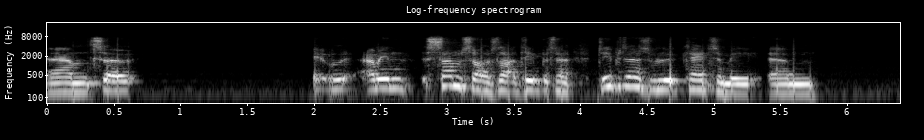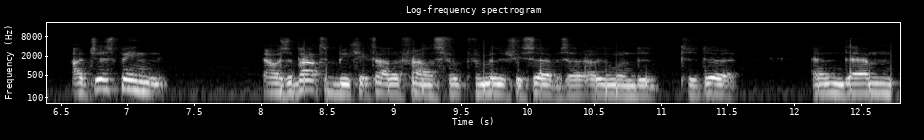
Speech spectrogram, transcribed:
Um, so it, I mean, some songs like Deep Tones, Deep of Blue came to me. Um, I'd just been, I was about to be kicked out of France for, for military service. I, I didn't want to, to do it. And um,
